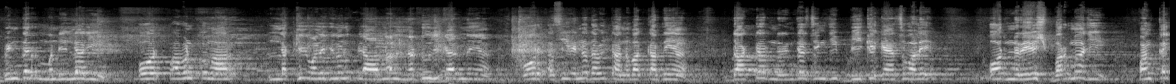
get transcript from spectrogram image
ਬਿੰਦਰ ਮੰਡੀਲਾ ਜੀ ਔਰ ਪਵਨ ਕੁਮਾਰ ਲੱਖੇ ਵਾਲੇ ਜਿਨ੍ਹਾਂ ਨੂੰ ਪਿਆਰ ਨਾਲ ਲੱਡੂ ਜੀ ਕਹਿੰਦੇ ਆ। ਔਰ ਅਸੀਂ ਇਹਨਾਂ ਦਾ ਵੀ ਧੰਨਵਾਦ ਕਰਦੇ ਹਾਂ। ਡਾਕਟਰ ਨਰਿੰਦਰ ਸਿੰਘ ਜੀ ਬੀਕੇ ਗੈਂਸ ਵਾਲੇ ਔਰ ਨਰੇਸ਼ ਵਰਮਾ ਜੀ ਪੰਕਜ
